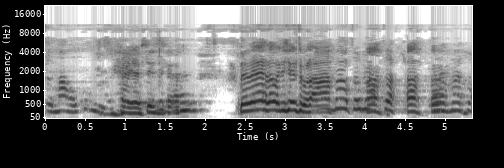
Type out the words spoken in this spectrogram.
走嘛，我护你。哎呀，谢谢。奶奶，那我就先走了啊。慢走慢走啊，慢慢走。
